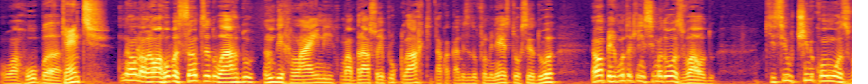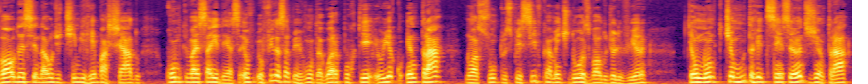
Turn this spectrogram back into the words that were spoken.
o arroba... Kent, Não, não, é o arroba Santos Eduardo, underline. Um abraço aí pro Clark, que tá com a camisa do Fluminense, torcedor. É uma pergunta aqui em cima do Oswaldo. Que se o time com o Oswaldo é sinal de time rebaixado, como que vai sair dessa? Eu, eu fiz essa pergunta agora porque eu ia entrar no assunto especificamente do Oswaldo de Oliveira, que é um nome que tinha muita reticência antes de entrar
